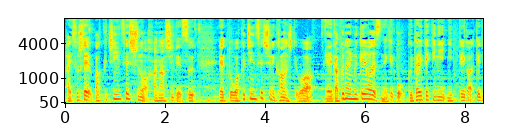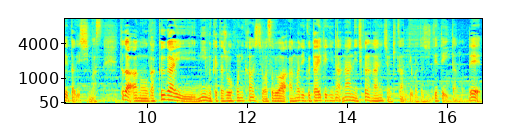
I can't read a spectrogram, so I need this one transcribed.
はい。そして、ワクチン接種の話です。えっと、ワクチン接種に関しては、えー、学内向けはですね、結構具体的に日程が出てたりします。ただ、あの、学外に向けた情報に関しては、それはあまり具体的な何日から何日の期間という形で出ていたので、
